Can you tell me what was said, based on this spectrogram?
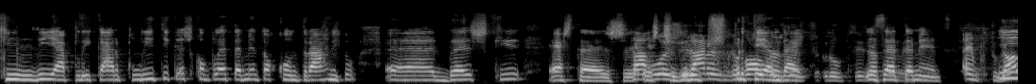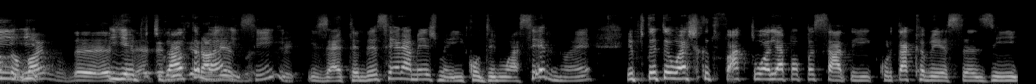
que iria aplicar políticas completamente ao contrário uh, das que estas Estavam estes a grupos pretendem. Grupos, exatamente. exatamente. Em Portugal e, também. E, e em Portugal também, sim, sim. a tendência era a mesma e continua a ser, não é? E portanto eu acho que de facto olhar para o passado e cortar cabeças e,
